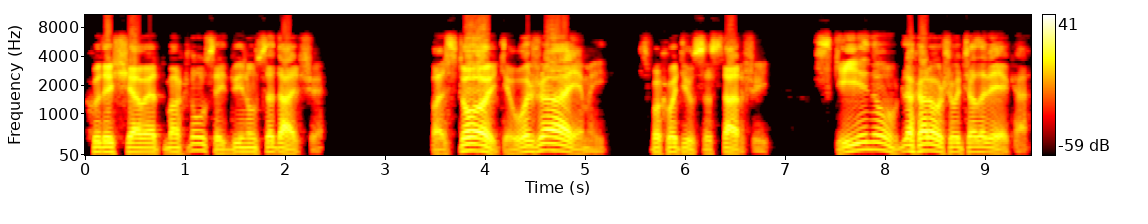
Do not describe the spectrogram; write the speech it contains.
худощавый отмахнулся и двинулся дальше. — Постойте, уважаемый, — спохватился старший. — Скину для хорошего человека.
